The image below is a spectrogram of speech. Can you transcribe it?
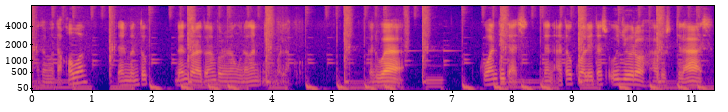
atau mutakawam dan bentuk dan peraturan perundang-undangan yang berlaku. Kedua, kuantitas dan atau kualitas ujroh harus jelas,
